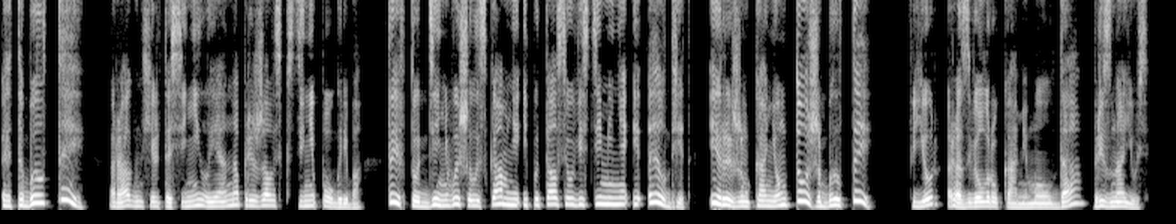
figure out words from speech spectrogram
«Это был ты!» Рагнхельд осенила, и она прижалась к стене погреба. «Ты в тот день вышел из камня и пытался увести меня и Элдрид, и рыжим конем тоже был ты!» Фьор развел руками, мол, да, признаюсь,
